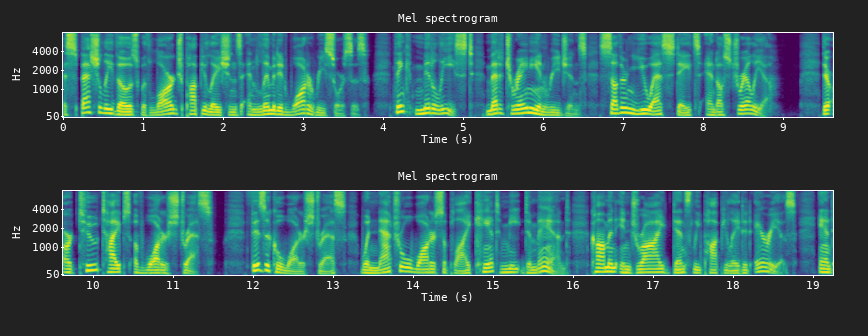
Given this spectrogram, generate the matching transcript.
especially those with large populations and limited water resources. Think Middle East, Mediterranean regions, southern U.S. states, and Australia. There are two types of water stress. Physical water stress, when natural water supply can't meet demand, common in dry, densely populated areas, and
